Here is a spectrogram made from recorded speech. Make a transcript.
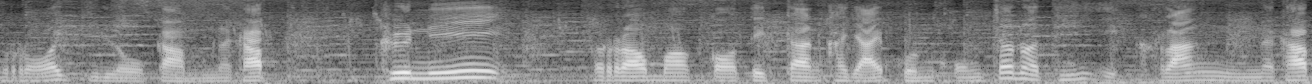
300 กิโลกรัมนะครับ คืนนี้เรามาก่อติดการขยายผลของเจ้าหน้าที่อีกครั้งหนึ่งนะครับ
